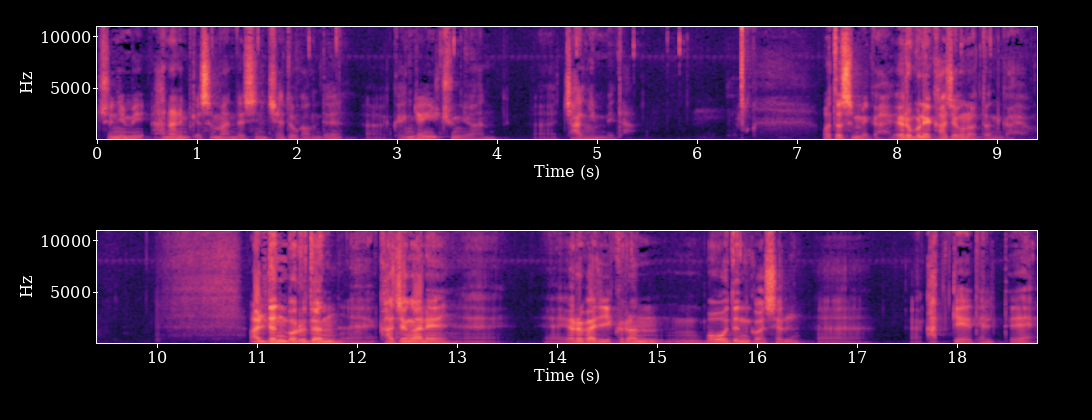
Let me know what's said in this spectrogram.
주님이 하나님께서 만드신 제도 가운데 어, 굉장히 중요한 어, 장입니다. 어떻습니까? 여러분의 가정은 어떤가요? 알든 모르든 가정 안에 여러 가지 그런 모든 것을 갖게 될 때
